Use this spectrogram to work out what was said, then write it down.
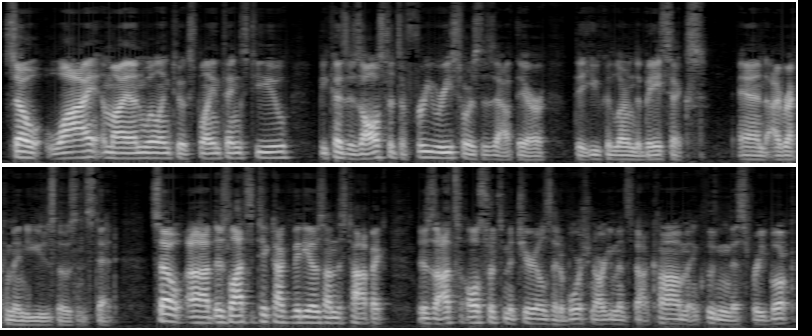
So why am I unwilling to explain things to you? Because there's all sorts of free resources out there that you could learn the basics, and I recommend you use those instead. So uh, there's lots of TikTok videos on this topic. There's lots, all sorts of materials at abortionarguments.com, including this free book.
